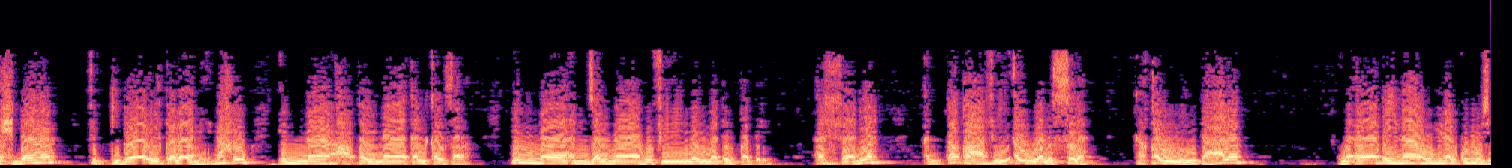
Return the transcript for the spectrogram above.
إحداها في ابتداء الكلام نحو إنا أعطيناك الكوثر إنا أنزلناه في ليلة القدر. الثانية أن تقع في أول الصلة كقوله تعالى وآتيناه من الكنوز.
